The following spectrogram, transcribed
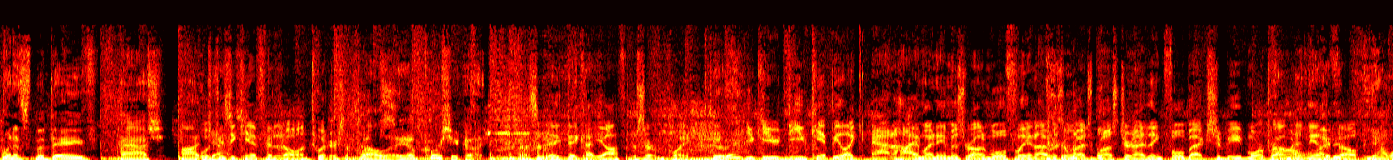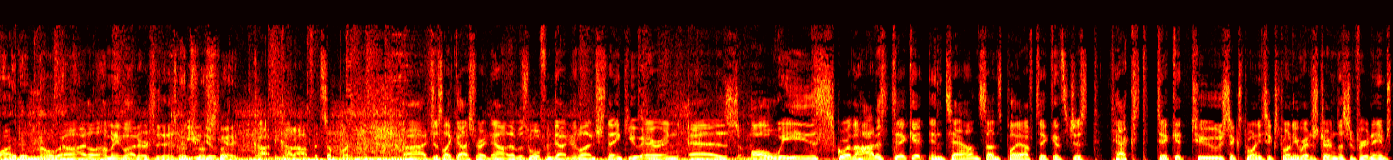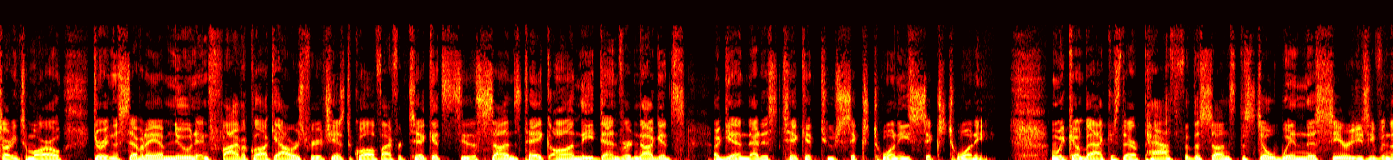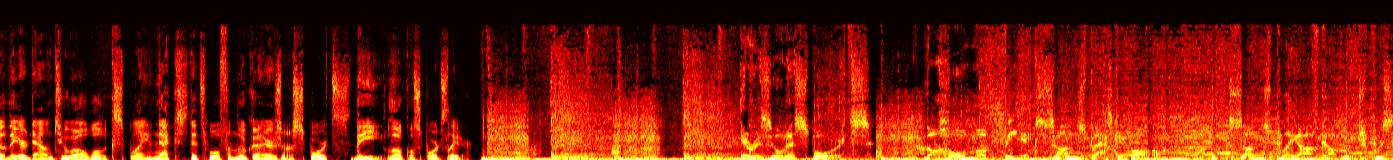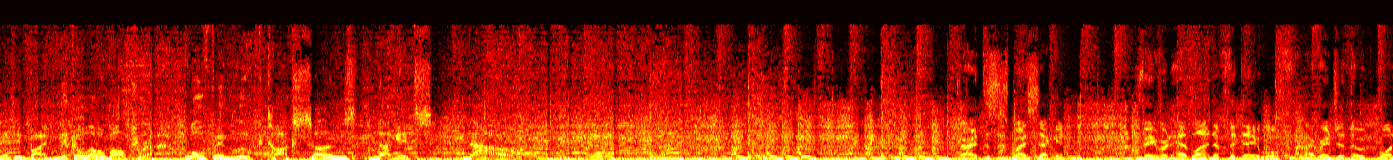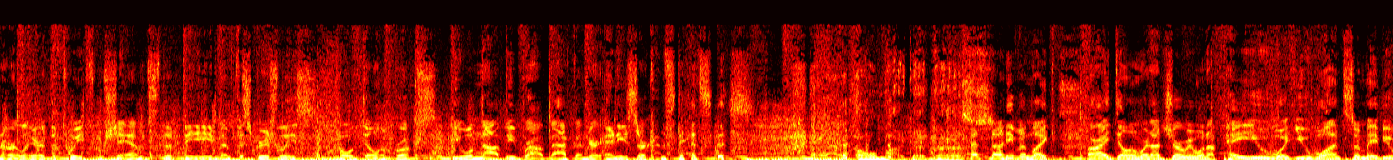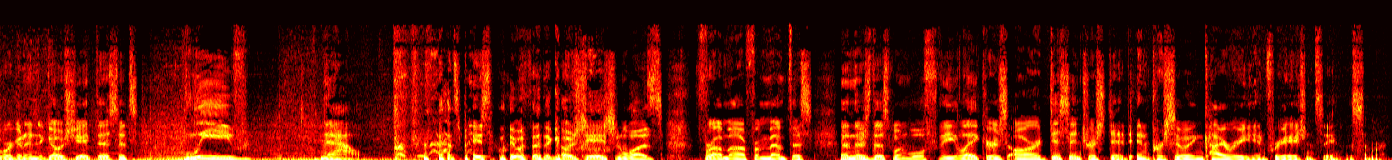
when it's the Dave Pasch Podcast. Well, because you can't fit it all on Twitter sometimes. Well, of course you could. So they, they cut you off at a certain point. Do they? You, you, you can't be like, at hi, my name is Ron Wolfley, and I was a wedge buster, and I think fullback should be more prominent Oh, in the NFL. yeah, well, I didn't know that. Uh, I don't know how many letters it is, but you do get cut, cut off at some point. Uh, just like us right now. That was Wolfing Down Your Lunch. Thank you, Aaron, as always. Score the hottest ticket in town. Suns playoff tickets. Just text ticket to 620 620. Register and listen for your name starting tomorrow during the 7 a.m., noon, and 5 o'clock hours for your chance to qualify for tickets. See the Suns take on the Denver Nuggets. Again, that is ticket to 620 620. When we come back, is there a path for the Suns to still win this series, even though they are down 2 0? We'll explain next. It's Wolf and Luke on Arizona Sports, the local sports leader. Arizona Sports, the home of Phoenix Suns basketball. Suns playoff coverage presented by Michelob Ultra. Wolf and Luke talk Suns Nuggets now. All right, this is my second favorite headline of the day, Wolf. I read you the one earlier, the tweet from Shams that the Memphis Grizzlies told Dillon Brooks he will not be brought back under any circumstances. oh my goodness. That's not even like, all right, Dylan, we're not sure we want to pay you what you want, so maybe we're going to negotiate this. It's leave now. That's basically what the negotiation was from uh, from Memphis. Then there's this one, Wolf. The Lakers are disinterested in pursuing Kyrie in free agency this summer.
